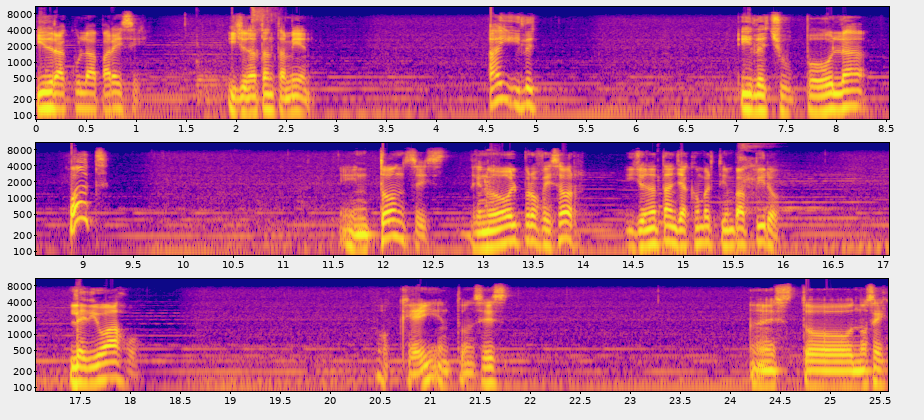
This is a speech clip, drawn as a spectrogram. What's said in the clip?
Y Drácula aparece. Y Jonathan también. Ay, y le. Y le chupó la. ¿What? Entonces, de nuevo el profesor. Y Jonathan ya convertido en vampiro. Le dio ajo. Ok, entonces... Esto, no sé.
